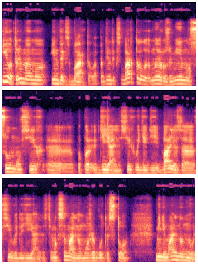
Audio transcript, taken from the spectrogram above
і отримуємо індекс Бартела. Під індекс Бартел ми розуміємо суму всіх діяльностей, всіх видів балів за всі види діяльності. Максимально може бути 100, мінімально 0.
